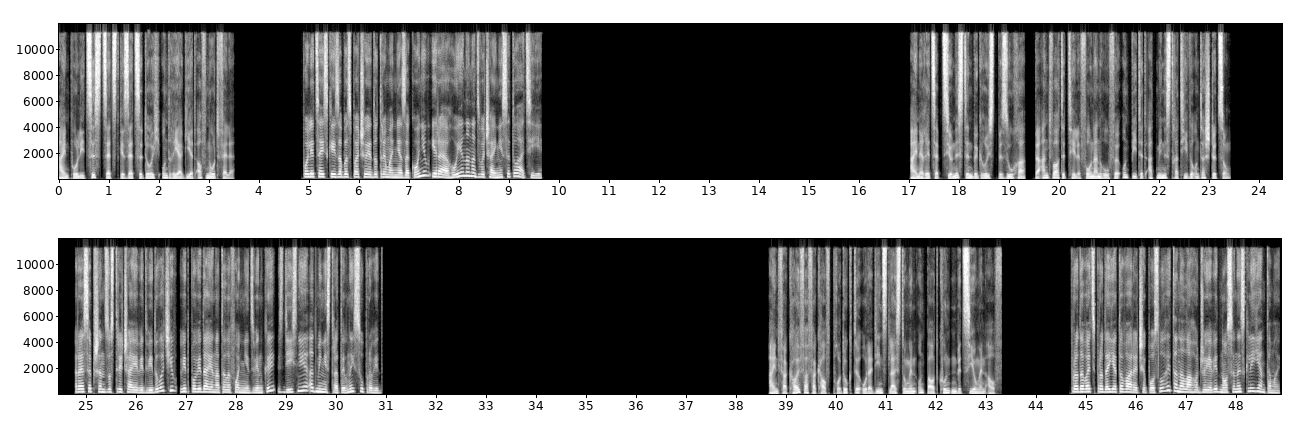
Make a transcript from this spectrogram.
Ein Polizist setzt Gesetze durch und reagiert auf Notfälle. Поліцейський забезпечує дотримання законів і реагує на надзвичайні ситуації. Eine Rezeptionistin begrüßt Besucher, beantwortet Telefonanrufe und bietet administrative Unterstützung. Ресепшен зустрічає відвідувачів, відповідає на телефонні дзвінки, здійснює адміністративний супровід. Ein Verkäufer verkauft Produkte oder Dienstleistungen und baut Kundenbeziehungen auf. Продавець продає товари чи послуги та налагоджує відносини з клієнтами.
